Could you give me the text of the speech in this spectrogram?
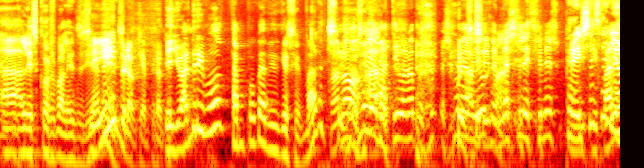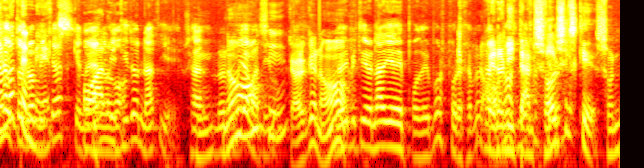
que a, a les Corts Valencianes. Sí, però que- però que- I Joan Ribó tampoc ha dit que se marxi. No, no, Es muy llamativo, ¿no? Pero es- es muy llamativo que en las elecciones Pero municipales no autonómicas nets que no algo. admitido nadie. O sea, no, es No, muy llamativo. sí. Claro que No no. ha admitido nadie de Podemos, por ejemplo. Però No, ni no, tan no, sols els que són,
